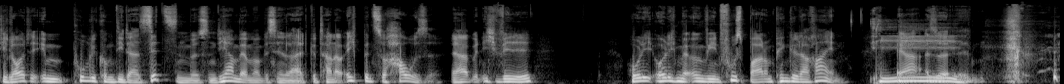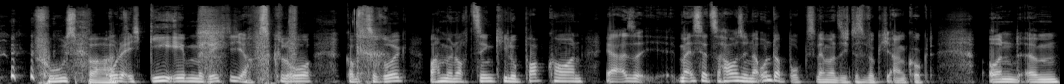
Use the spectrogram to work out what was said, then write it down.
Die Leute im Publikum, die da sitzen müssen, die haben mir immer ein bisschen leid getan, aber ich bin zu Hause. Ja, wenn ich will, hole ich, hol ich mir irgendwie ein Fußbad und pinkel da rein. Ja, also Fußball. Oder ich gehe eben richtig aufs Klo, komm zurück, machen wir noch 10 Kilo Popcorn. Ja, also man ist ja zu Hause in der Unterbuchs, wenn man sich das wirklich anguckt. Und ähm,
